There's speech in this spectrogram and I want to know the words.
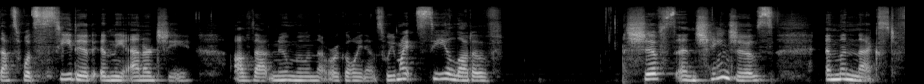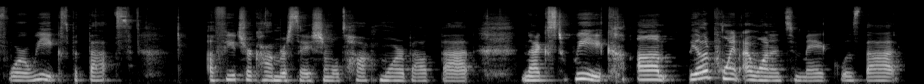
That's what's seated in the energy of that new moon that we're going in. So we might see a lot of shifts and changes in the next four weeks, but that's a future conversation. We'll talk more about that next week. Um, the other point I wanted to make was that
